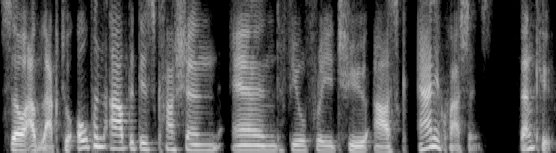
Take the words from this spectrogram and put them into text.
So I'd like to open up the discussion and feel free to ask any questions. Thank you.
